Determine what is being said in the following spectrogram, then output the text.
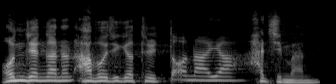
언젠가는 아버지 곁을 떠나야 하지만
